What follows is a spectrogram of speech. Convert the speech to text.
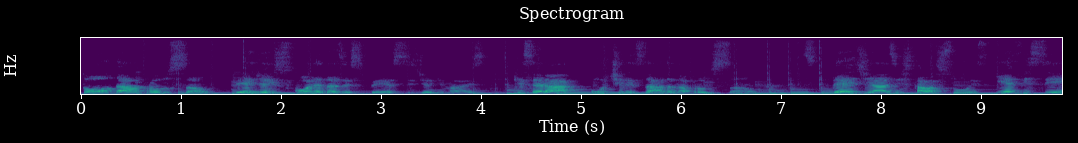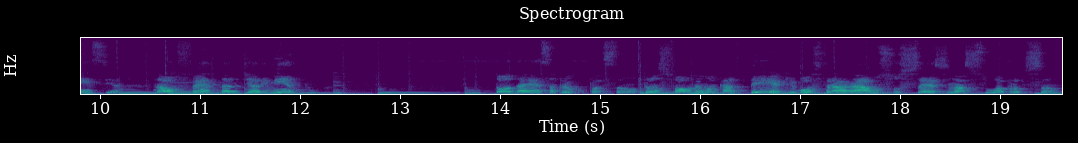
toda a produção, desde a escolha das espécies de animais que será utilizada na produção, desde as instalações e eficiência na oferta de alimento. Toda essa preocupação transforma em uma cadeia que mostrará um sucesso na sua produção,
